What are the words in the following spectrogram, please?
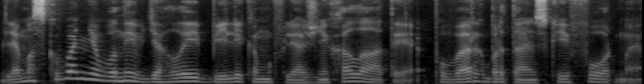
Для маскування вони вдягли білі камуфляжні халати поверх британської форми.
